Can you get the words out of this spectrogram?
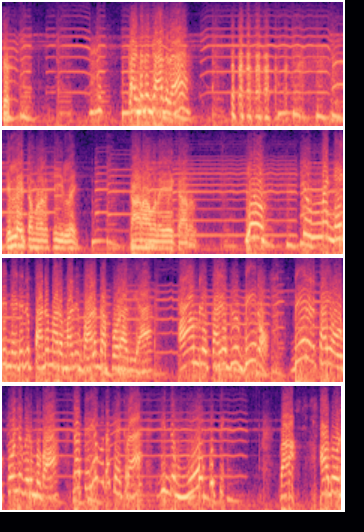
செப். கண்டது காதல? இல்லை தமிழரசி இல்லை. காணாமலேயே காதல். யோ சும்மா நெடு நெடுன்னு பனைமரம் மாதிரி வளர்ந்தா போறாதியா? ஆம்பளை கழகு வீரம். வீரர் தாய ஒரு பொண்ணு விரும்புவா? நான் தெரியாம கேக்குறேன். இந்த மூக்குத்தி. வா அதோட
